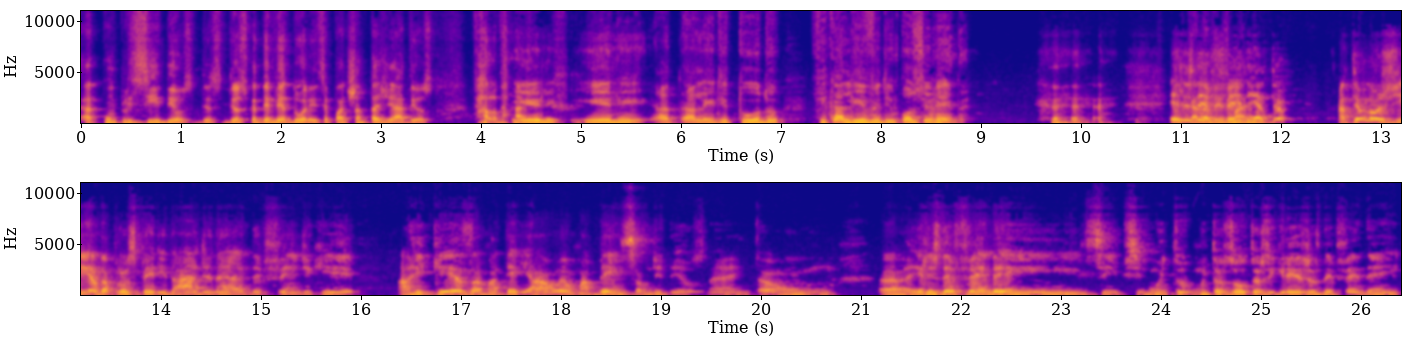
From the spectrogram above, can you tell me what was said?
acumplicie Deus. Deus. Deus fica devedor, aí você pode chantagear Deus. Fala, vai. E ele, e ele, além de tudo, fica livre de imposto de renda. Eles Cada defendem a, te, a teologia da prosperidade, né? Defende que a riqueza material é uma bênção de Deus, né? Então, uh, eles defendem, se, se muito, muitas outras igrejas defendem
